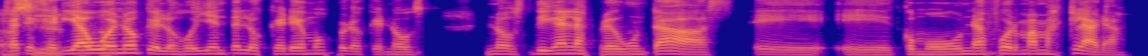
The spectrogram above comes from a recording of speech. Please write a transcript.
O sea, que es, sería total. bueno que los oyentes los queremos, pero que nos, nos digan las preguntas eh, eh, como una forma más clara.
